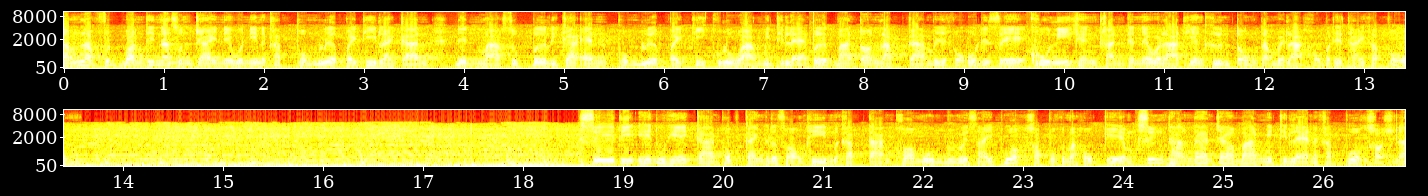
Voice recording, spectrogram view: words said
สำหรับฟุตบอลที่น่าสนใจในวันนี้นะครับ ผมเลือกไปที่รายการเดนมาร์กซูเปอร์ลีกาแอนผมเลือกไปที่คู่ระหว่างมิทิแลนด์เปิดบ้านต้อนรับการมาเยือนของโอเดเซ่คู่นี้แข่งขันกันในเวลาเที่ยงคืนตรงตามเวลาของประเทศไทยครับผม สถิติเฮดทูเฮดการพบกันของทั้งสองทีมนะครับตามข้อมูลบนเว็บไซต์พวกเขาพบกันมา 6 เกม ซึ่งทางด้านเจ้าบ้านมิทิแลนด์นะครับพวกเขาชนะ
